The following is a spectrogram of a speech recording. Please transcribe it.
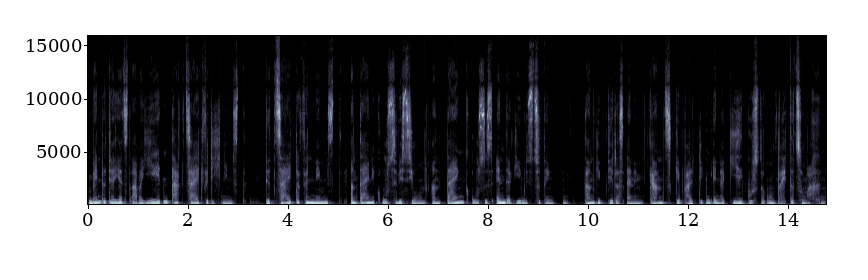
Wenn du dir jetzt aber jeden Tag Zeit für dich nimmst, dir Zeit dafür nimmst, an deine große Vision, an dein großes Endergebnis zu denken, dann gibt dir das einen ganz gewaltigen Energiebooster, um weiterzumachen.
